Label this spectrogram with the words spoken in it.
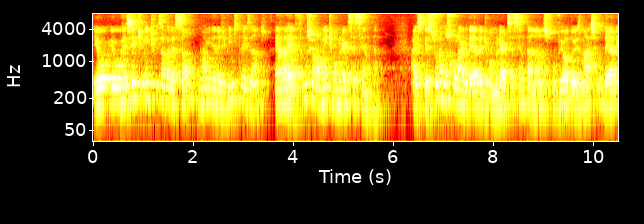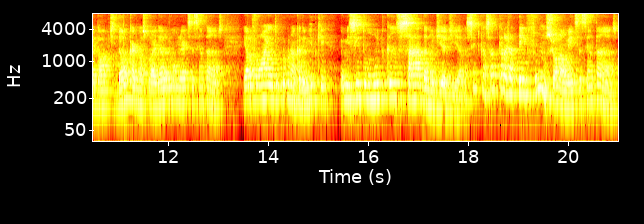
Eu, eu recentemente fiz avaliação numa menina de 23 anos, ela é funcionalmente uma mulher de 60 a espessura muscular dela é de uma mulher de 60 anos, o VO2 máximo dela, então a aptidão cardiovascular dela é de uma mulher de 60 anos. E ela falou: Ah, eu estou procurando academia porque eu me sinto muito cansada no dia a dia. Ela se sente cansada porque ela já tem funcionalmente 60 anos.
